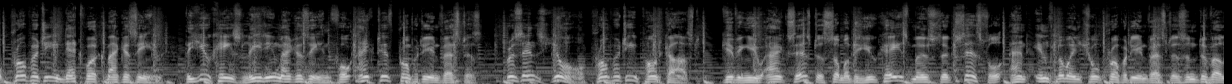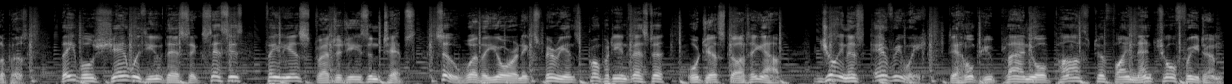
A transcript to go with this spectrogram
Property Network magazine, the UK's leading magazine for active property investors, presents Your Property Podcast, giving you access to some of the UK's most successful and influential property investors and developers. They will share with you their successes, failures, strategies, and tips. So, whether you're an experienced property investor or just starting out, Join us every week to help you plan your path to financial freedom.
